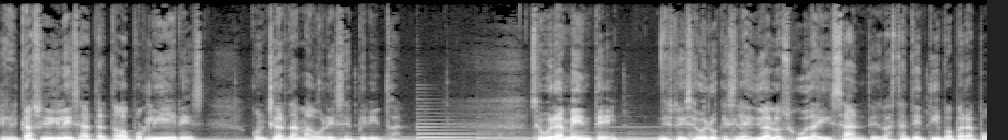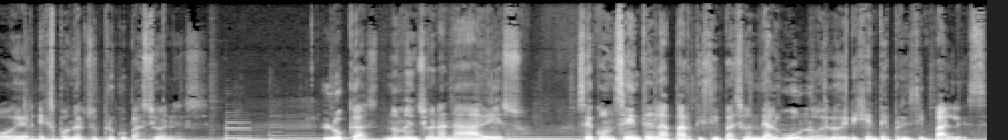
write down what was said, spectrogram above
En el caso de la iglesia, tratado por líderes con cierta madurez espiritual. Seguramente, yo estoy seguro que se les dio a los judaizantes bastante tiempo para poder exponer sus preocupaciones. Lucas no menciona nada de eso. Se concentra en la participación de algunos de los dirigentes principales.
